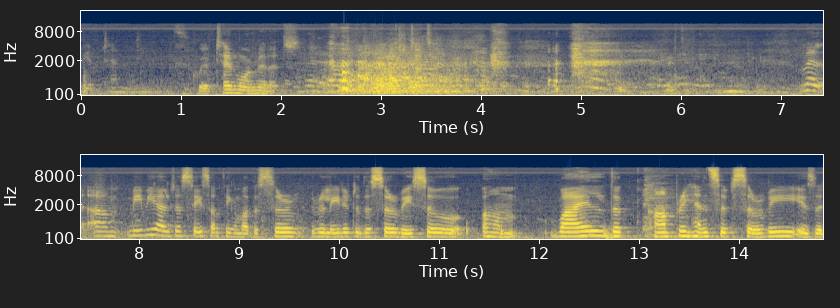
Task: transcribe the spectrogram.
much. We have 10 more minutes. We have 10 more minutes. Well, um, maybe I'll just say something about the related to the survey. So, um, while the comprehensive survey is a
